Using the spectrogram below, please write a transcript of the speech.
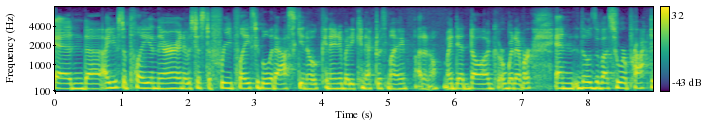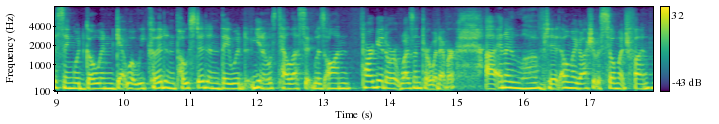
And uh, I used to play in there and it was just a free place. People would ask you know can anybody connect with my I don't know my dead dog or whatever. And those of us who were practicing would go and get what we could and post it and they would you know tell us it was on target or it wasn't or whatever. Uh, and I loved it. Oh my gosh it was so much fun.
